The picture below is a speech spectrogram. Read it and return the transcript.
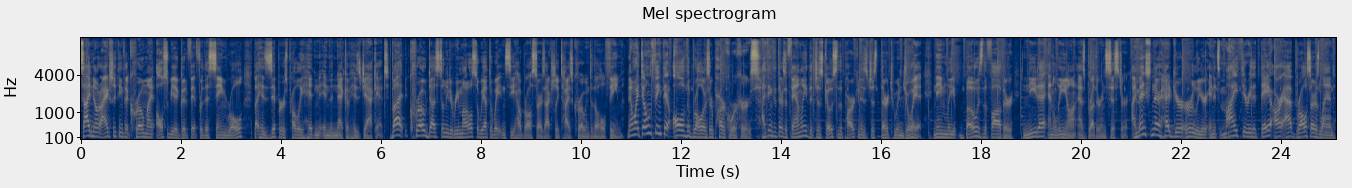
side note, I actually think that Crow might also be a good fit for this same role, but his zipper is probably hidden in the neck of his jacket. But Crow does still need a remodel, so we have to wait and see how Brawl Stars actually ties Crow into the whole theme. Now, I don't think that all of the brawlers are park workers. I think that there's a family that just goes to the park and is just there to enjoy it. Namely, Bo is the father, Nita and Leon Leon as brother and sister. I mentioned their headgear earlier, and it's my theory that they are at Brawl Stars Land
